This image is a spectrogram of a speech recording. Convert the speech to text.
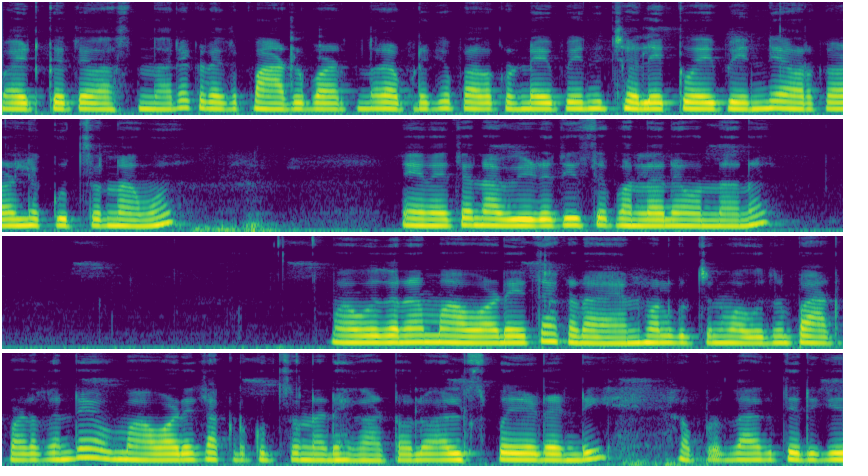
బయటకు అయితే వస్తున్నారు. ఇక్కడైతే పాటలు పాడుతున్నారు. అప్పటికే పదకొండు అయిపోయింది. చలి ఎక్కువ అయిపోయింది ఎవరికి వాళ్ళకి కూర్చున్నాము. నేనైతే నా వీడియో తీసే పనిలోనే ఉన్నాను. మా వదిన మా వాడైతే అక్కడ వెనకాల కూర్చొని మా వదిన పాట పాడుతుంటే మా వాడైతే అక్కడ కూర్చున్నాడు ఇక ఆటోలో. అలసిపోయాడండి. అప్పుడు దాకా తిరిగి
